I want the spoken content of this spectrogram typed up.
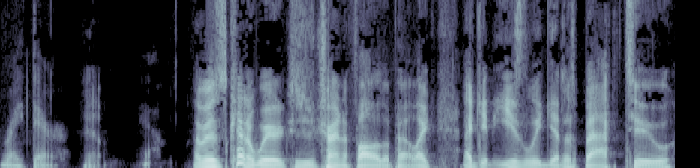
right there. Yeah. Yeah. I mean, it's kind of weird because you're trying to follow the path. Like, I could easily get us back to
